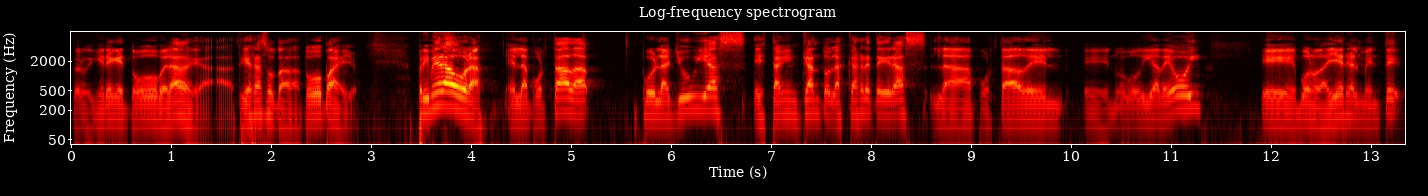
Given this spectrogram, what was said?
pero que quiere que todo, ¿verdad? A tierra azotada, todo para ellos. Primera hora, en la portada, por las lluvias están en canto las carreteras, la portada del eh, nuevo día de hoy, eh, bueno, de ayer realmente,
